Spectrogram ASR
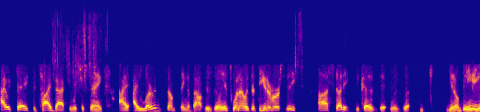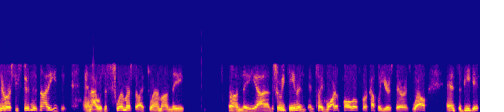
I would say to tie back to what you're saying, I, I learned something about resilience when I was at the university uh, studying because it was, uh, you know, being a university student is not easy. And I was a swimmer, so I swam on the on the uh, the swimming team and, and played water polo for a couple of years there as well. And to be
